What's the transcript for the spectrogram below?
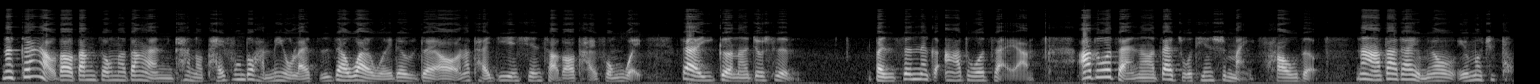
那干扰到当中呢，当然你看到台风都还没有来，只是在外围，对不对哦？那台积电先扫到台风尾，再一个呢就是本身那个阿多仔啊。阿多仔呢，在昨天是买超的。那大家有没有有没有去统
